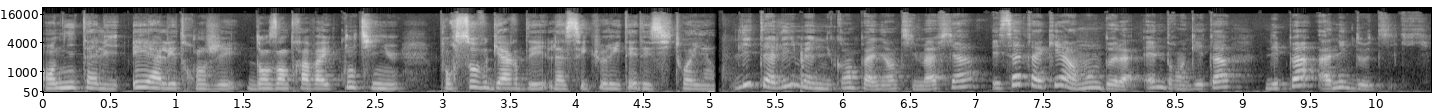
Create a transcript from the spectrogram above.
en Italie et à l'étranger, dans un travail continu pour sauvegarder la sécurité des citoyens. L'Italie mène une campagne anti-mafia et s'attaquer à un membre de la Ndrangheta n'est pas anecdotique.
